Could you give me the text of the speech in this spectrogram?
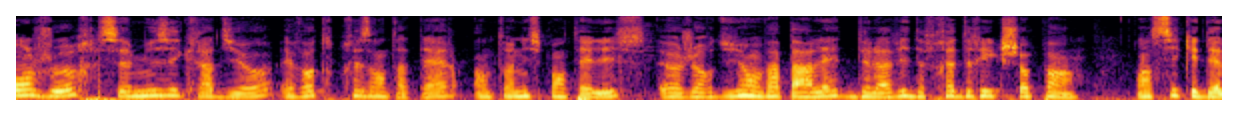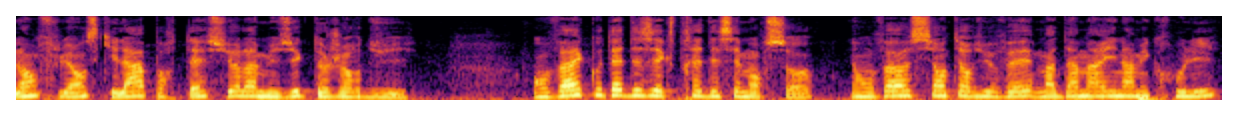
Bonjour, c'est Musique Radio et votre présentateur Anthony Spantelis et aujourd'hui on va parler de la vie de Frédéric Chopin ainsi que de l'influence qu'il a apportée sur la musique d'aujourd'hui. On va écouter des extraits de ces morceaux et on va aussi interviewer Madame Marina Mikrouli,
